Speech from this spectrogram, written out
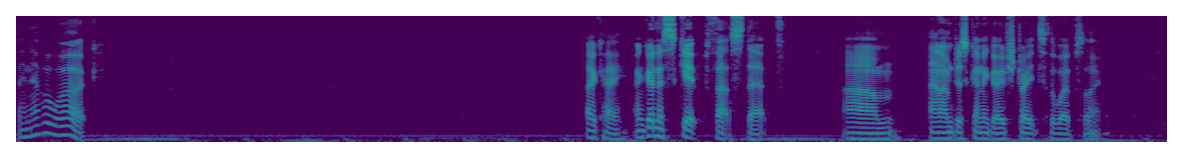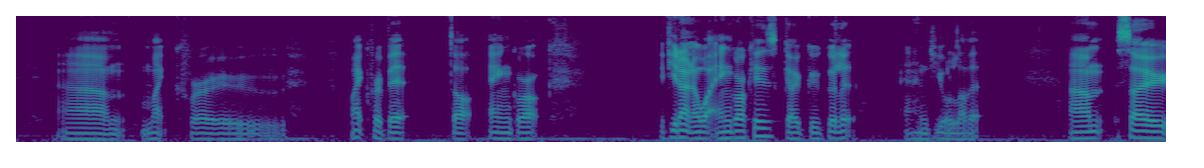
They never work. Okay, I'm going to skip that step. Um, and I'm just going to go straight to the website. Um, micro, microbit.ngrok. If you don't know what ngrok is, go Google it, and you'll love it. Um, so,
